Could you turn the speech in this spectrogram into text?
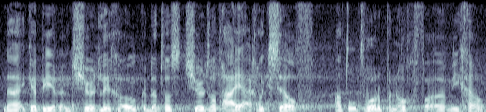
nou, ik heb hier een shirt liggen ook. Dat was het shirt wat hij eigenlijk zelf had ontworpen nog, van, eh, Michael.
